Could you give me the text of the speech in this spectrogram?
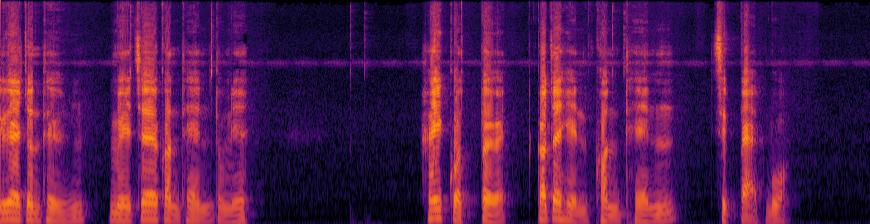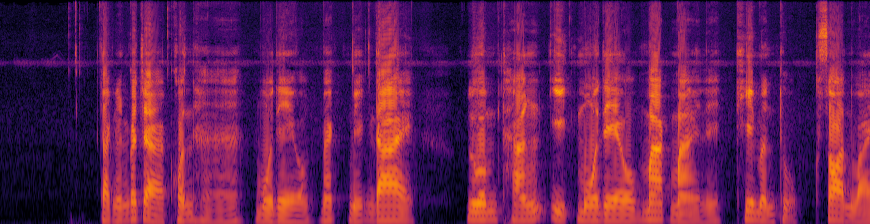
เรื่อยๆ จนถึง Major Content ตรงนี้ ให้กดเปิดก็จะเห็น Content 18 บวก จากนั้นก็จะค้นหาโมเดล Mac Mix ได้ รวมทั้งอีกโมเดลมากมายเลยที่มันถูกซ่อนไว้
